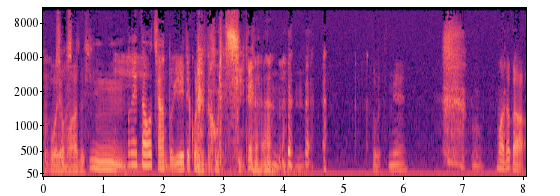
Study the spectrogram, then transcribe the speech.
ところでもあるし、ん小ネタをちゃんと入れてくれるのは嬉しいね。うんうんうんそうですね。うんまあだから、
